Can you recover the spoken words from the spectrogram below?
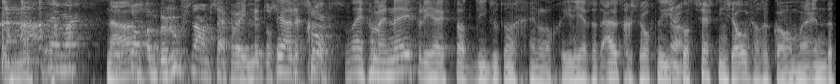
een na- nee, maar Nou. het zal een beroepsnaam zijn geweest, net als Ja, dat klopt. Want een van mijn neven die heeft dat, die doet een genealogie. Die heeft dat uitgezocht en die is Ja. tot 16 zoveel gekomen. En de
